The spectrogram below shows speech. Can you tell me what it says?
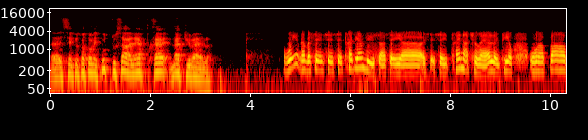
euh, c'est que quand on l'écoute, tout ça a l'air très naturel. Oui, mais c'est, très bien vu, ça. C'est, euh, très naturel. Et puis, on n'a pas.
